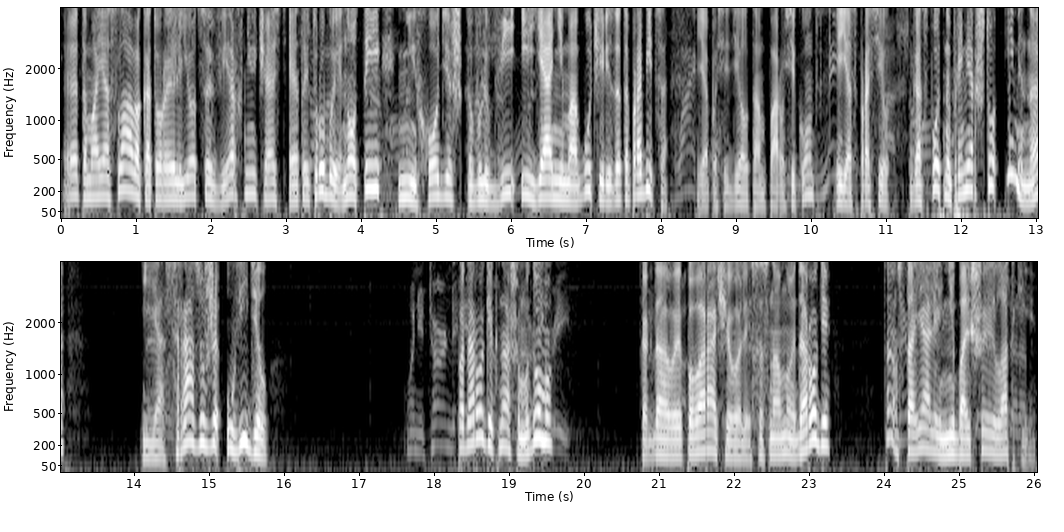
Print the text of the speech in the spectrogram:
Это моя слава, которая льется в верхнюю часть этой трубы. Но ты не ходишь в любви, и я не могу через это пробиться. Я посидел там пару секунд, и я спросил, Господь, например, что именно? И я сразу же увидел. По дороге к нашему дому, когда вы поворачивали с основной дороги, там стояли небольшие лотки,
